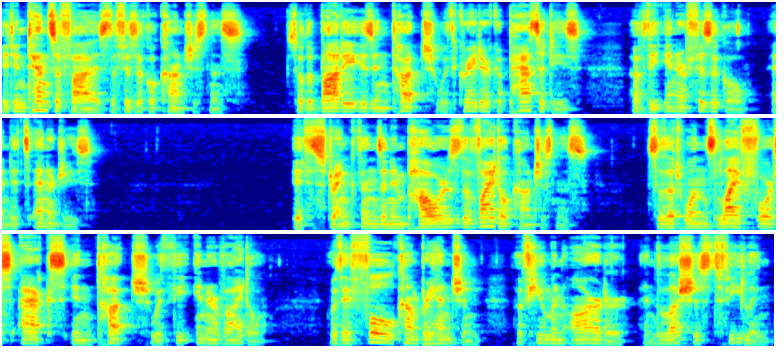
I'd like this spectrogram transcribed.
It intensifies the physical consciousness, so the body is in touch with greater capacities of the inner physical and its energies. It strengthens and empowers the vital consciousness so that one's life force acts in touch with the inner vital, with a full comprehension of human ardor and luscious feeling.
